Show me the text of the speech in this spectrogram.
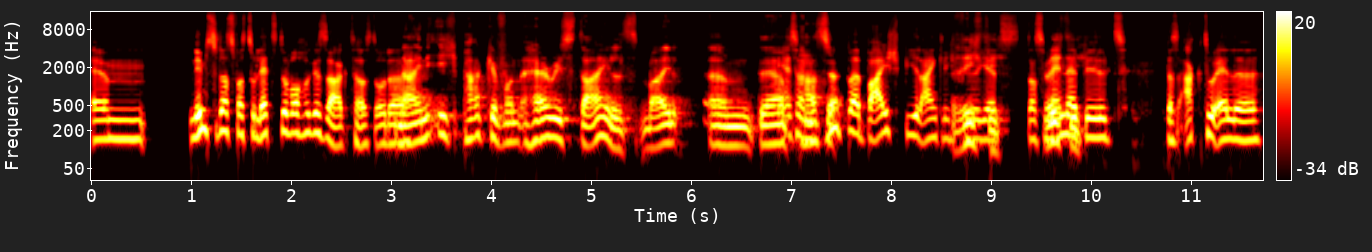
Ähm, nimmst du das, was du letzte Woche gesagt hast, oder? Nein, ich packe von Harry Styles, weil ähm, der Er ist ein super Beispiel eigentlich für Richtig, jetzt das richtig. Männerbild, das aktuelle.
